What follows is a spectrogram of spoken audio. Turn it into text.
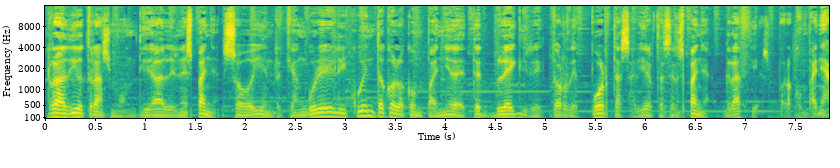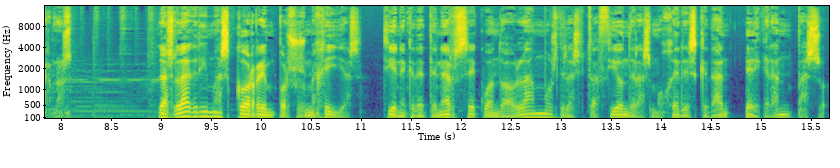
Radio Transmundial en España. Soy Enrique Angurel y cuento con la compañía de Ted Blake, director de Puertas Abiertas en España. Gracias por acompañarnos. Las lágrimas corren por sus mejillas. Tiene que detenerse cuando hablamos de la situación de las mujeres que dan el gran paso,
